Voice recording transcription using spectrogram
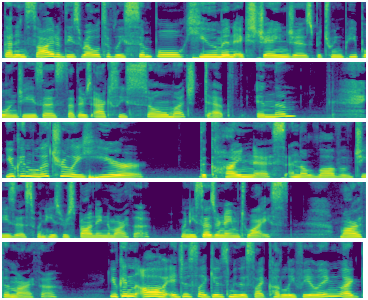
that inside of these relatively simple human exchanges between people and Jesus that there's actually so much depth in them. You can literally hear the kindness and the love of Jesus when he's responding to Martha, when he says her name twice. Martha, Martha. You can, oh, it just like gives me this like cuddly feeling. Like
